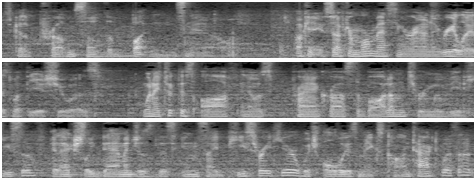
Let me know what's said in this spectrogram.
Just gotta problem solve the buttons now. Okay, so after more messing around, I realized what the issue was. When I took this off and I was prying across the bottom to remove the adhesive, it actually damages this inside piece right here, which always makes contact with it.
